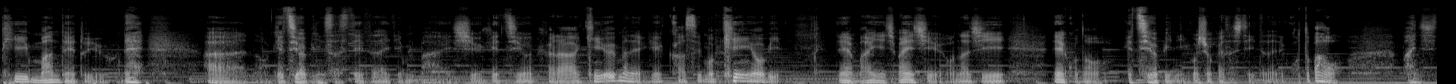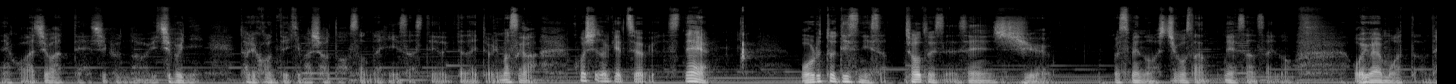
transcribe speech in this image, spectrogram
ピーマンデーというねあの月曜日にさせていただいて毎週月曜日から金曜日まで月火水も金曜日、ね、毎日毎日同じ、ね、この月曜日にご紹介させていただいた言葉を毎日ねこう味わって自分の一部に取り込んでいきましょうとそんな日にさせていただいておりますが今週の月曜日はですねウォルト・ディズニーさんちょうどですね先週娘の七五三ね3歳のお祝いもあったので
